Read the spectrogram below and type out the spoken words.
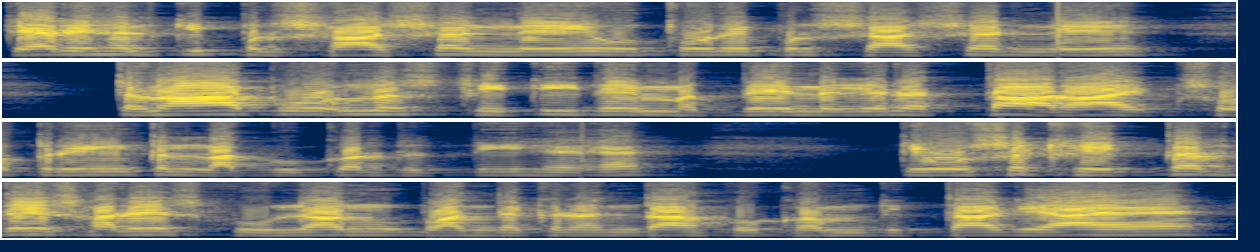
ਕਹਿ ਰਹੇ ਹਨ ਕਿ ਪ੍ਰਸ਼ਾਸਨ ਨੇ, ਉੱਥੋਂ ਦੇ ਪ੍ਰਸ਼ਾਸਨ ਨੇ ਤਣਾਅਪੂਰਨ ਸਥਿਤੀ ਦੇ ਮੱਦੇਨਜ਼ਰ ਧਾਰਾ 163 ਲਾਗੂ ਕਰ ਦਿੱਤੀ ਹੈ ਤੇ ਉਸ ਖੇਤਰ ਦੇ ਸਾਰੇ ਸਕੂਲਾਂ ਨੂੰ ਬੰਦ ਕਰਨ ਦਾ ਹੁਕਮ ਦਿੱਤਾ ਗਿਆ ਹੈ।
